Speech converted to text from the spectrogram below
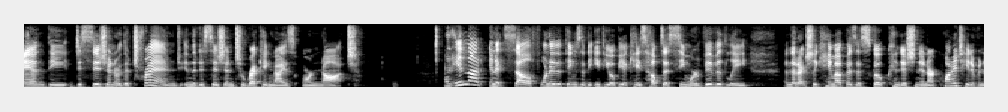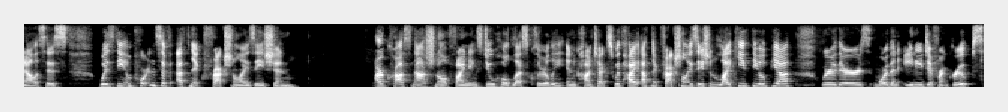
and the decision or the trend in the decision to recognize or not. And in that in itself, one of the things that the Ethiopia case helped us see more vividly, and that actually came up as a scope condition in our quantitative analysis, was the importance of ethnic fractionalization our cross national findings do hold less clearly in context with high ethnic fractionalization, like Ethiopia, where there's more than 80 different groups.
